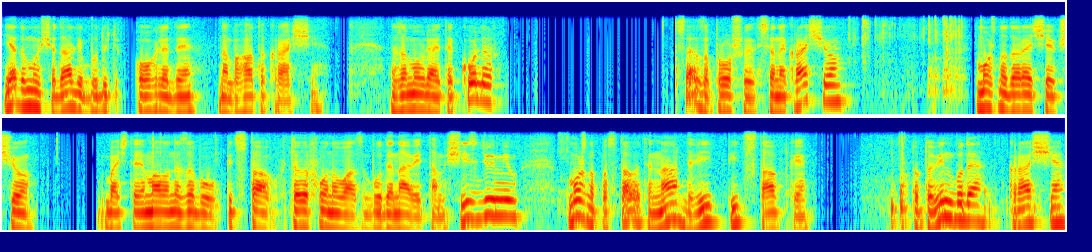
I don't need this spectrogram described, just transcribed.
Я думаю, що далі будуть огляди набагато кращі. Замовляйте колір. Все, запрошую все найкращого. Можна, до речі, якщо, бачите, я мало не забув, підстав телефон у вас буде навіть там 6 дюймів, можна поставити на дві підставки. Тобто він буде краще,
